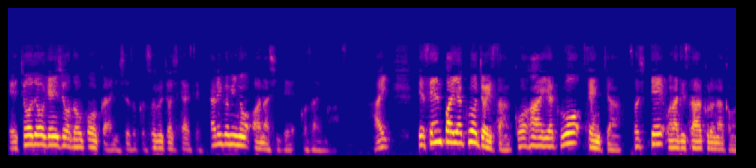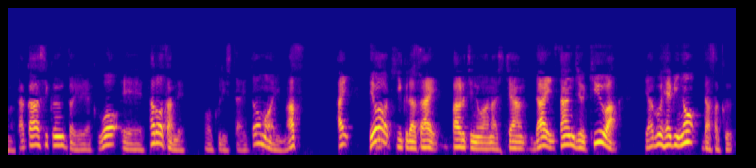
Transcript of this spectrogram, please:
えー超常現象同好会に所属する女子大生二人組のお話でございます。はい。で、先輩役をジョイさん、後輩役をセンちゃん、そして同じサークル仲間の高橋くんという役を、えー、太郎さんでお送りしたいと思います。はい。ではお聞きください。パルチのお話ちゃん第39話、ヤブヘビの打足。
